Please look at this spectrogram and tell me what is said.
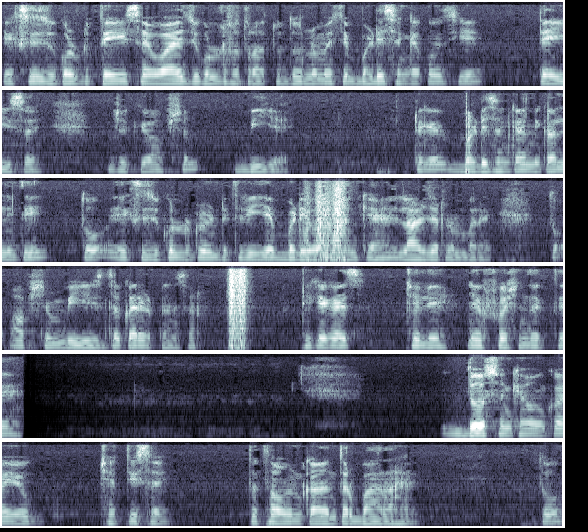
x is equal to तेईस है वाई इज़ इक्वल टू सत्रह। तो दोनों में से बड़ी संख्या कौन सी है? तेईस है, जो कि ऑप्शन बी है। ठीक है? बड़ी संख्या निकालनी थी। तो x is equal to twenty three ये बड़ी वाली संख्या है लार्जर नंबर है। तो option B is the correct answer ठीक है गाइज़ चलिए नेक्स्ट क्वेश्चन देखते हैं। दो संख्याओं का योग छत्तीस है, तथा उनका अंतर बारह है। तो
